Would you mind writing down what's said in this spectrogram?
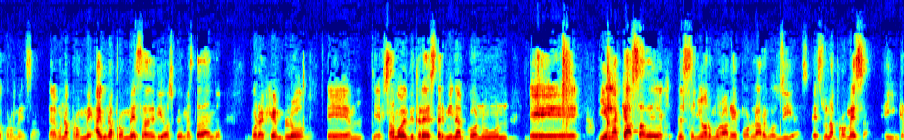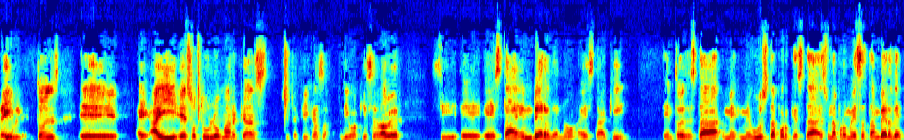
o promesa. Hay una promesa de Dios que me está dando. Por ejemplo, eh, el Salmo 23 termina con un, eh, y en la casa del Señor moraré por largos días. Es una promesa increíble. Entonces, eh, ahí eso tú lo marcas, si te fijas, digo, aquí se va a ver, si está en verde, ¿no? Está aquí. Entonces está, me, me, gusta porque está, es una promesa tan verde,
